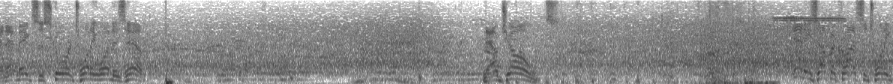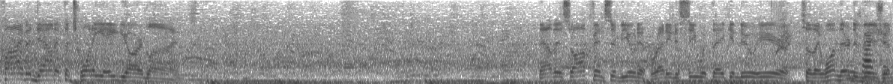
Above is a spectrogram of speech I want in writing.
and that makes the score 21 to zip. Now Jones. And he's up across the 25 and down at the 28-yard line. Now this offensive unit ready to see what they can do here. So they won their division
